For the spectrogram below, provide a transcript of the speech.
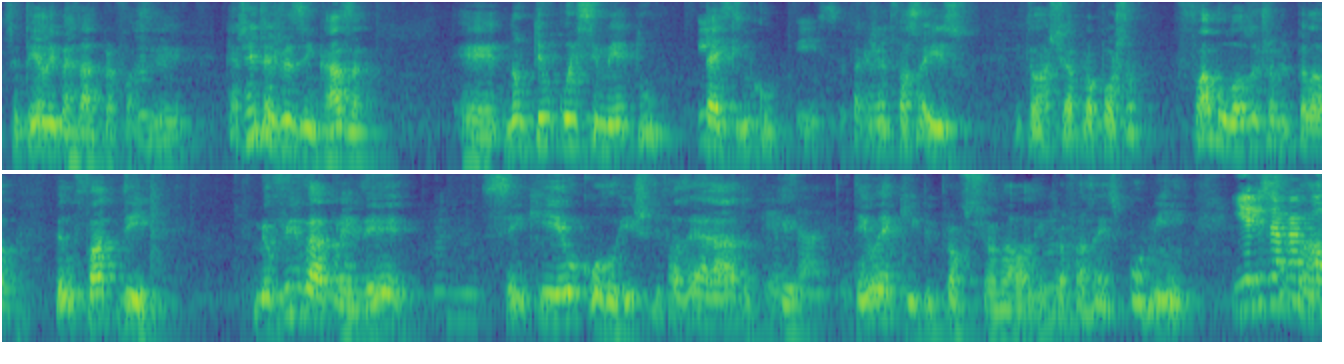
você tem a liberdade para fazer. Que a gente às vezes em casa é, não tem um conhecimento Isso. técnico para que a gente faça isso. Então achei a proposta fabulosa justamente pela, pelo fato de meu filho vai aprender sem que eu corra o risco de fazer errado. Porque Exato. tem uma equipe profissional ali para fazer isso por mim. E ele já Isso é vai massa.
